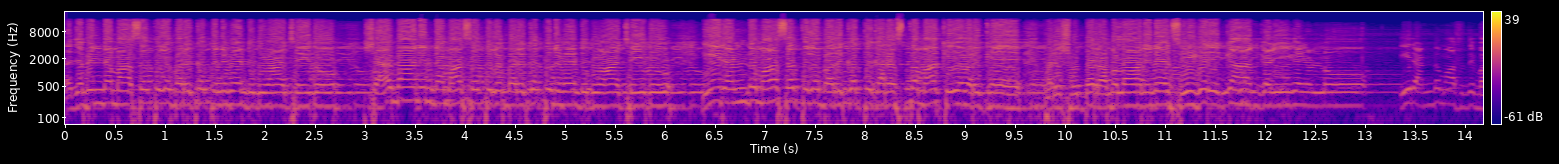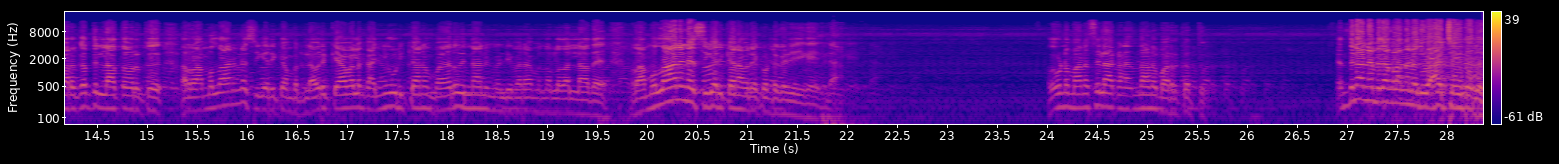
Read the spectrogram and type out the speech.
റജബിന്റെ മാസത്തിൽ ബർക്കത്തിന് വേണ്ടി ദുആ ചെയ്തു. ഷാബാനിന്റെ മാസത്തിൽ ബർക്കത്തിന് വേണ്ടി ദുആ ചെയ്തു. ഈ രണ്ട് മാസത്തിൽ ബർക്കത്ത് കരസ്ഥമാക്കിയവർക്ക് പരിശുദ്ധ റമളാനിനെ സ്വീകരിക്കാൻ കഴിയുകയുള്ളൂ. ഈ രണ്ട് മാസത്തെ ബർക്കത്തില്ലാത്തവർക്ക് റമദാനിനെ സ്വീകരിക്കാൻ പറ്റില്ല. അവർ കേവലം കഞ്ഞി കുടിക്കാനും വയറ് തിന്നാനും വേണ്ടി വരാമെന്നുള്ളതല്ലാതെ റമദാനിനെ സ്വീകരിക്കാൻ അവരെ കൊണ്ട് കഴിയുകയില്ല. അതുകൊണ്ട് മനസ്സിലാക്കണം എന്താണ് ബർക്കത്ത് എന്തിനാണ് നബി തങ്ങൾ അങ്ങനെ ദുആ ചെയ്തത്?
